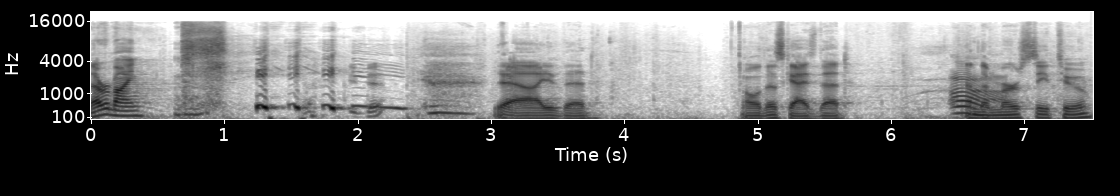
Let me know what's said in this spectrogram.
Never mind. He. Yeah, he's dead. Oh, this guy's dead. And the mercy too.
